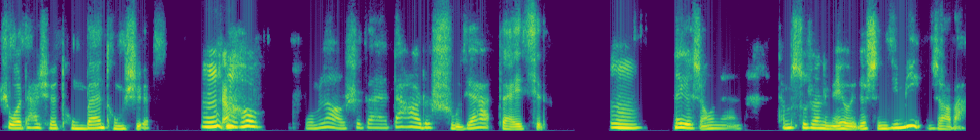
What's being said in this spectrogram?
是我大学同班同学，嗯然后 我们俩是在大二的暑假在一起的。嗯那个时候呢，他们宿舍里面有一个神经病，你知道吧？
